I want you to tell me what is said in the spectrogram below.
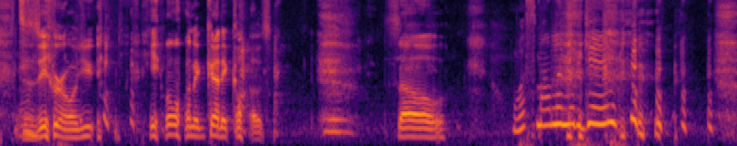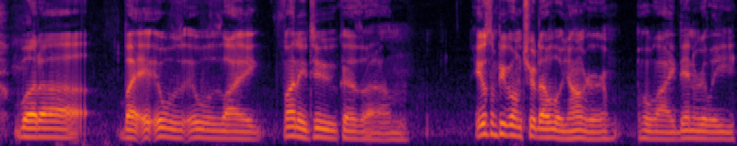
to zero, you you don't want to cut it close. So What's my limit again? but uh but it, it was it was like funny too because um it was some people on the trip that were a little younger who like didn't really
